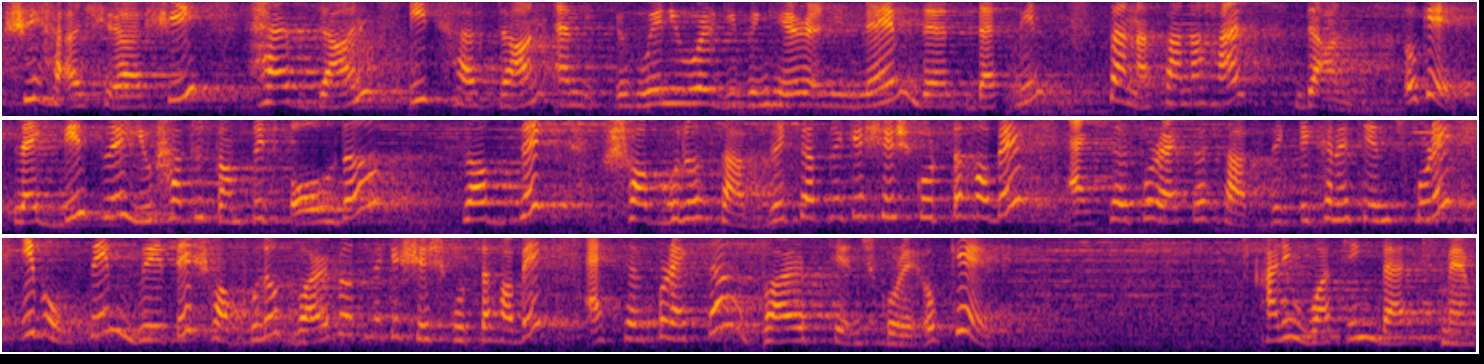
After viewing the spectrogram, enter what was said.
she has, she, uh, she has done, it has done. And when you are giving here any name, then that means Sana, Sana has done. Okay, like this way you have to complete all the subject সবগুলো সাবজেক্ট আপনাকে শেষ করতে হবে একটার পর একটা সাবজেক্ট এখানে চেঞ্জ করে এবং সেম ওয়েতে সবগুলো ভার্ব আপনাকে শেষ করতে হবে একটার পর একটা ভার্ব চেঞ্জ করে okay are you watching that ma'am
